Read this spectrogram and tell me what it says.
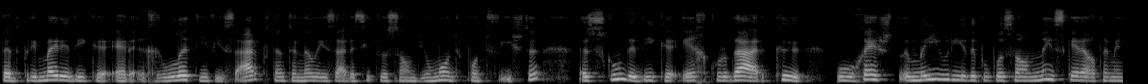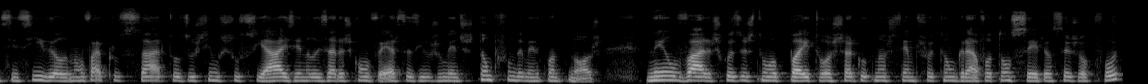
Portanto, a primeira dica era relativizar, portanto, analisar a situação de um outro ponto de vista. A segunda dica é recordar que o resto, a maioria da população nem sequer é altamente sensível, não vai processar todos os estímulos sociais e analisar as conversas e os momentos tão profundamente quanto nós, nem levar as coisas tão a peito ou achar que o que nós dissemos foi tão grave ou tão sério, ou seja o que for.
